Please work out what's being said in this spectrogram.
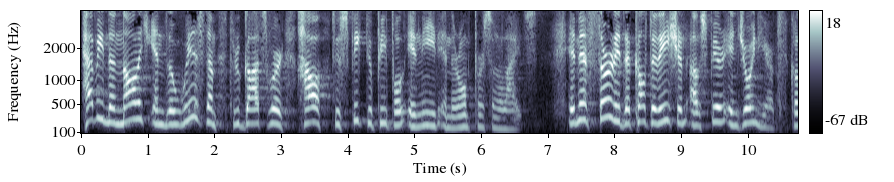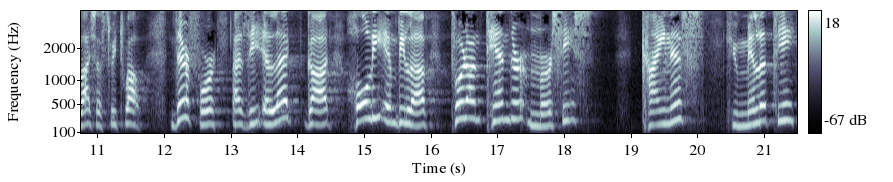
having the knowledge and the wisdom through God's word, how to speak to people in need in their own personal lives. And then thirdly, the cultivation of spirit enjoined here, Colossians 3.12. Therefore, as the elect God, holy and beloved, put on tender mercies, kindness, humility,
